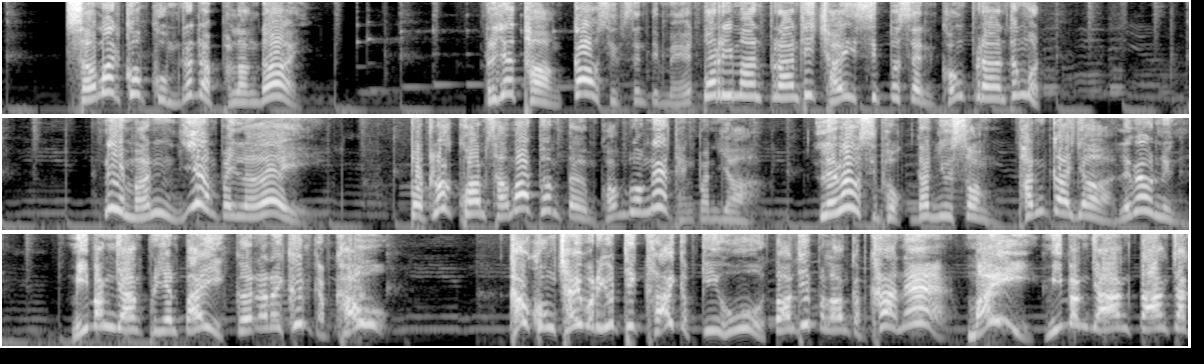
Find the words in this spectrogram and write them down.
1สามารถควบคุมระดับพลังได้ ระยะทาง 90 เซนติเมตร ปริมาณปราณที่ใช้ 10%ของปราณทั้งหมด นี่มันเยี่ยมไปเลย ปลดล็อกความสามารถเพิ่มเติมของดวงเนตแห่งปัญญา เลเวล 16 ดันยูซอง พันกายา เลเวล 1 มีบางอย่างเปลี่ยนไป เกิดอะไรขึ้นกับเขาเขาคงใช้วรยุทธ์ที่คล้ายกับกีฮู ตอนที่ประลองกับข้าแน่ ไม่ มีบางอย่างต่างจาก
